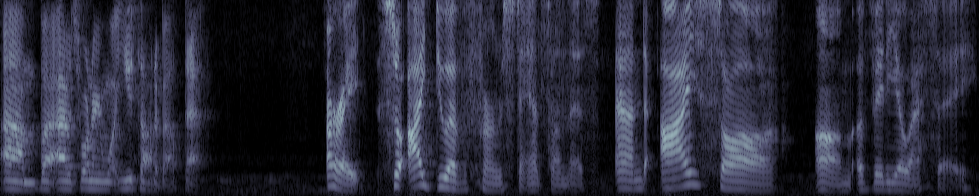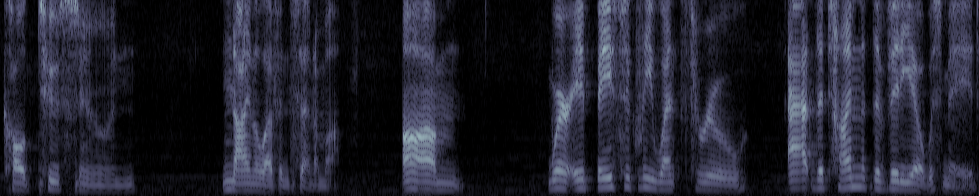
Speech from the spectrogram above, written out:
um, but I was wondering what you thought about that. All right, so I do have a firm stance on this, and I saw um, a video essay called "Too Soon." 9/11 cinema, um, where it basically went through at the time that the video was made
